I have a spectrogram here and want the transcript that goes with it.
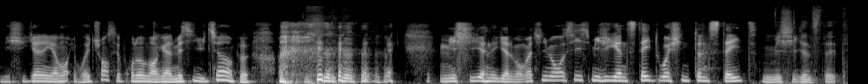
Michigan également. Il vont être chance ces pronos, Morgan. Mais si tu tiens un peu. Michigan également. Match numéro 6, Michigan State, Washington State. Michigan State.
